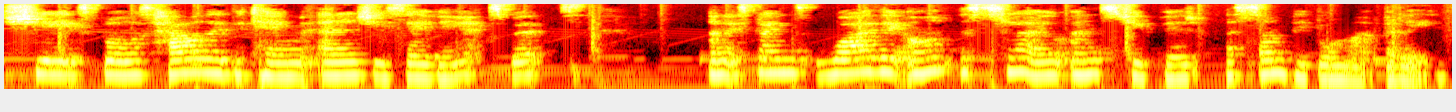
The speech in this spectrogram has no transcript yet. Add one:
She explores how they became energy saving experts and explains why they aren't as slow and stupid as some people might believe.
